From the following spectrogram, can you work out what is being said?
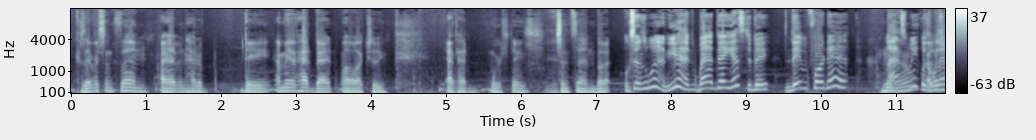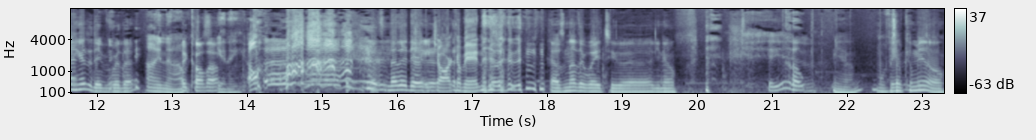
Because ever since then, I haven't had a day. I mean, I've had bad. Well, actually, I've had worse days Yeah. since then. But Well, since when? You had a bad day yesterday. The day before that. Last week was I a wasn't bad- here the day before that. I know. I, I was called just out. kidding. Oh. That's another day. to- HR come in. That was another way to, uh, you know, yeah. Cope. yeah. Well, So Camille.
